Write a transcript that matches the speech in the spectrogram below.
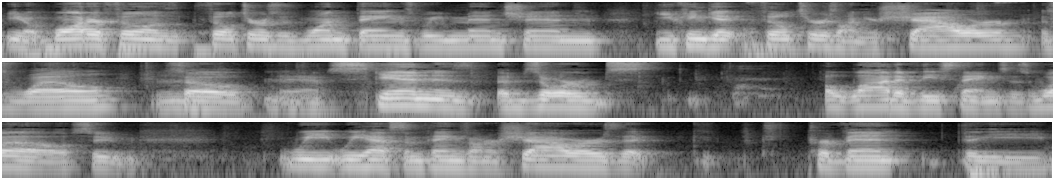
you know, water fil- filters is one thing we mentioned. You can get filters on your shower as well. Mm. So yeah. skin is absorbs a lot of these things as well. So we we have some things on our showers that prevent the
